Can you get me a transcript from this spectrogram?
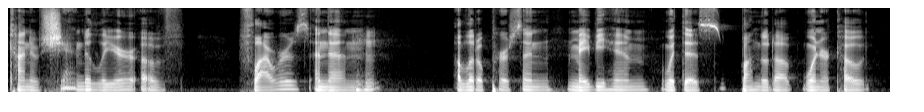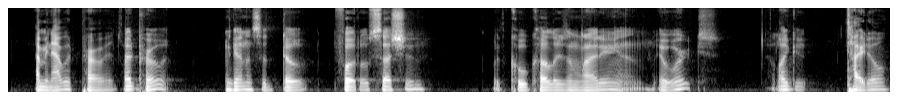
kind of chandelier of flowers, and then that. A little person, maybe him, with this bundled up winter coat. I mean, I would pro it. I'd pro it. Again, it's a dope photo session with cool colors and lighting, and it works. I like it. Title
